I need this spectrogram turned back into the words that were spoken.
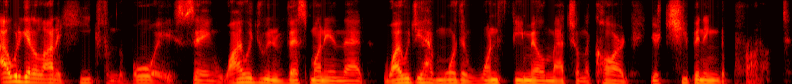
I would get a lot of heat from the boys saying, "Why would you invest money in that? Why would you have more than one female match on the card? You're cheapening the product."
